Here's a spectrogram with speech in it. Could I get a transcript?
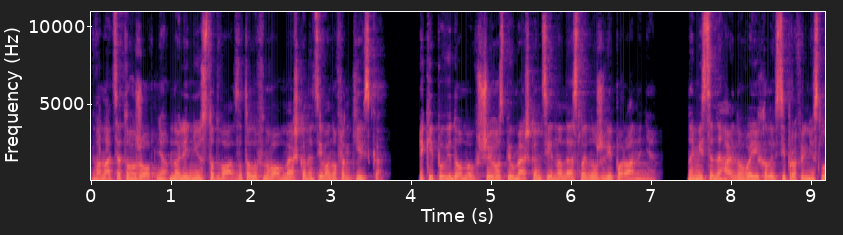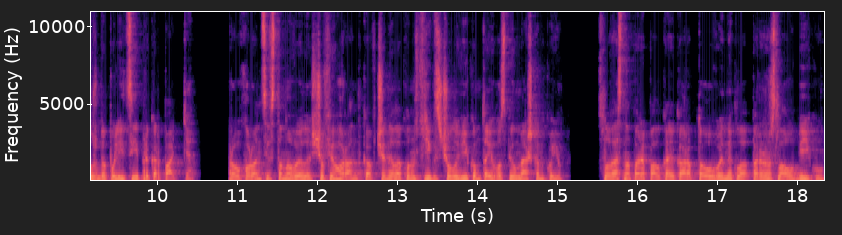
12 жовтня на лінію 102 зателефонував мешканець Івано-Франківська, який повідомив, що його співмешканці нанесли ножові поранення. На місце негайно виїхали всі профільні служби поліції Прикарпаття. Правоохоронці встановили, що фігурантка вчинила конфлікт з чоловіком та його співмешканкою. Словесна перепалка, яка раптово виникла, переросла у бійку,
